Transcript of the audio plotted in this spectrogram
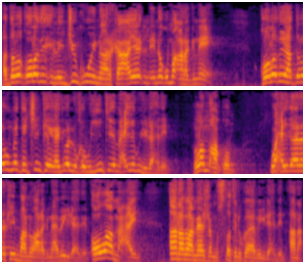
haddaba qoladii ilan jinku wayna arkaaye inagu ma aragne qoladii haddaba ummadda jinkeega ahayd waa luqawiyiinti maxay iyagu yidhaahdeen? Lam aqum. Waxaydaan arkayn baanu aragnaa bay yidhahdeen oo waa maxay? Ana baa meesha mustatir ku ah bay ana.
